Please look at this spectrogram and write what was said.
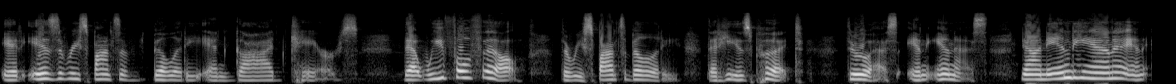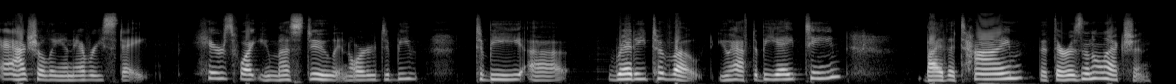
It is a responsibility, and God cares that we fulfill the responsibility that He has put through us and in us. Now, in Indiana and actually in every state, here's what you must do in order to be to be uh, ready to vote. You have to be 18 by the time that there is an election.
